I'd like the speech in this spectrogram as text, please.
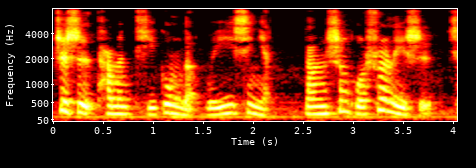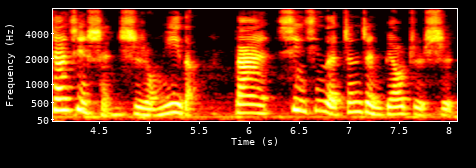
这是他们提供的唯一信仰。当生活顺利时，相信神是容易的；但信心的真正标志是，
